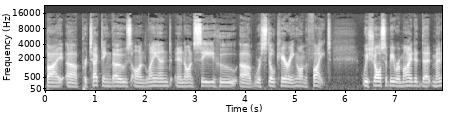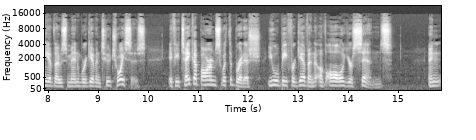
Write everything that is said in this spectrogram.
by uh, protecting those on land and on sea who uh, were still carrying on the fight. We should also be reminded that many of those men were given two choices. If you take up arms with the British, you will be forgiven of all your sins. And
